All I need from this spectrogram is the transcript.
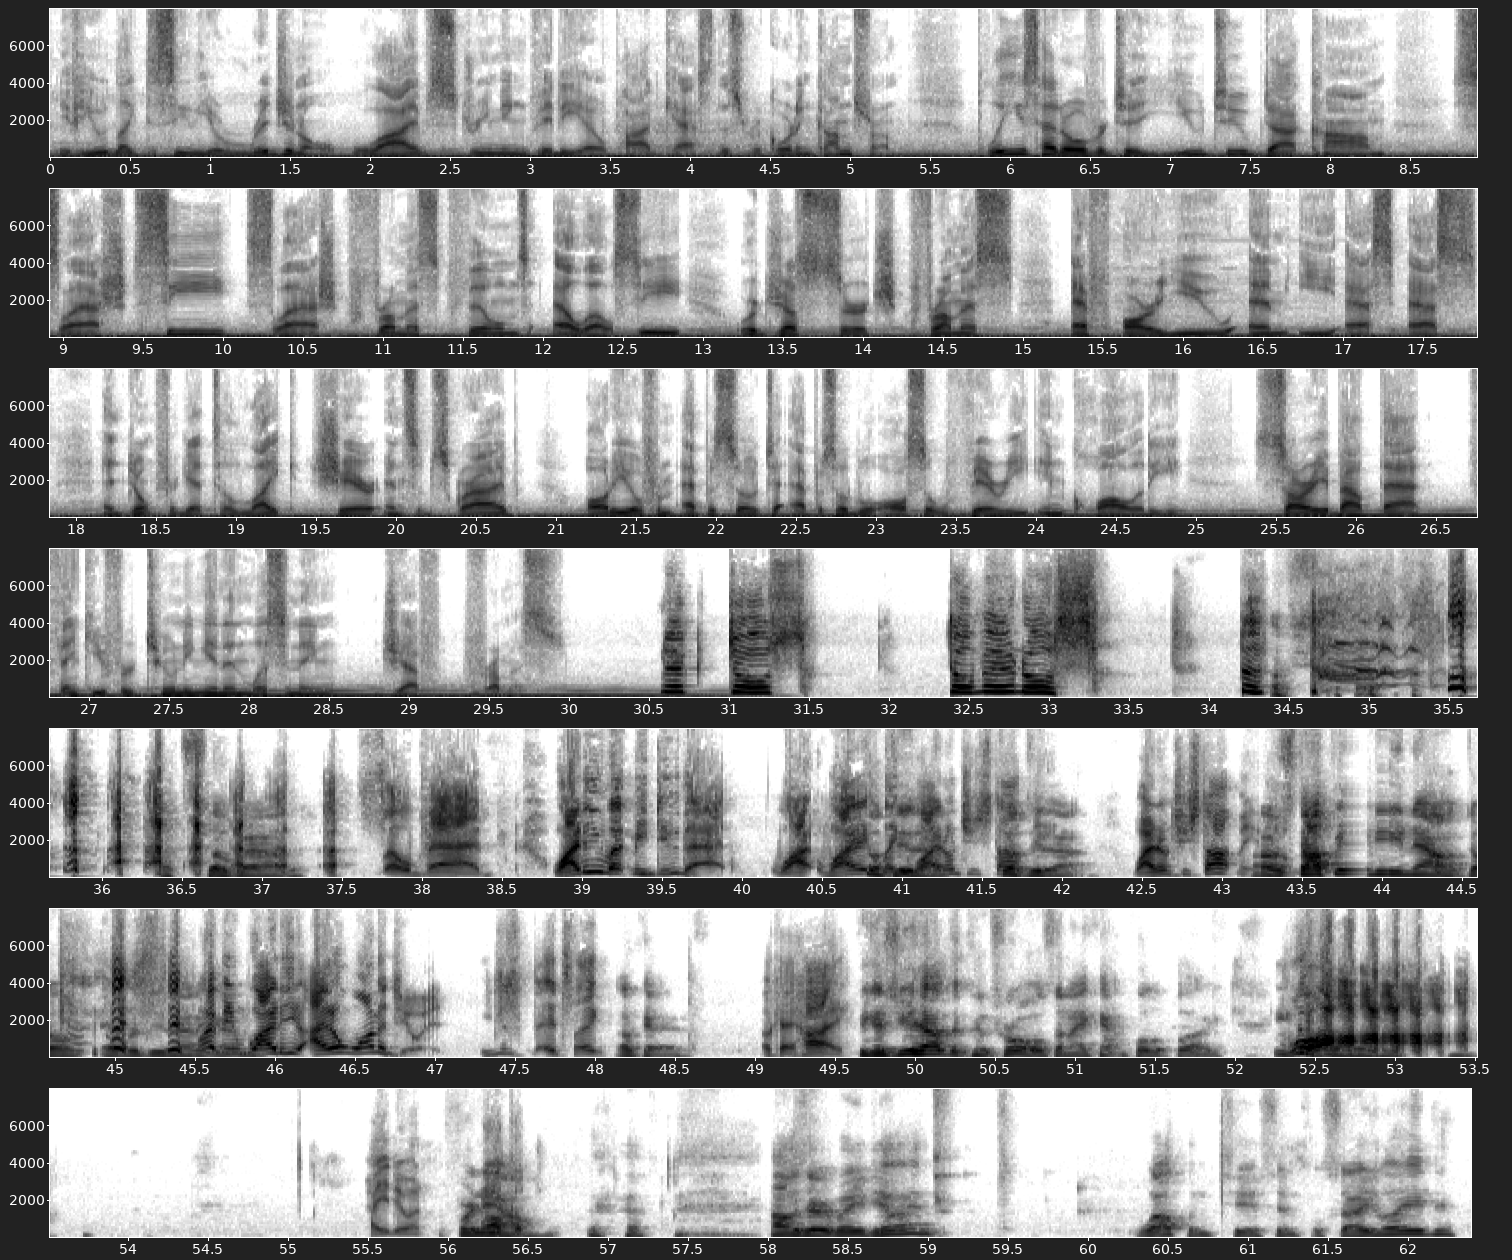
If you would like to see the original live streaming video podcast this recording comes from, please head over to youtube.com slash c slash Frumess Films LLC or just search Frumess F R U M E S S. And don't forget to like, share, and subscribe. Audio from episode to episode will also vary in quality. Sorry about that. Thank you for tuning in and listening. Jeff Frumess. Nictos Dominus. That's so bad. so bad. Why do you let me do that? Why? Why? Don't like, do why don't you stop? Don't me? do that. Why don't you stop me? I'm though? stopping you now. Don't ever do that. I mean, why do you? I don't want to do it. You just. It's like Okay, okay. Hi. because you have the controls and I can't pull the plug How you doing? for now. How's everybody doing? Welcome to Sinful Celluloid.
